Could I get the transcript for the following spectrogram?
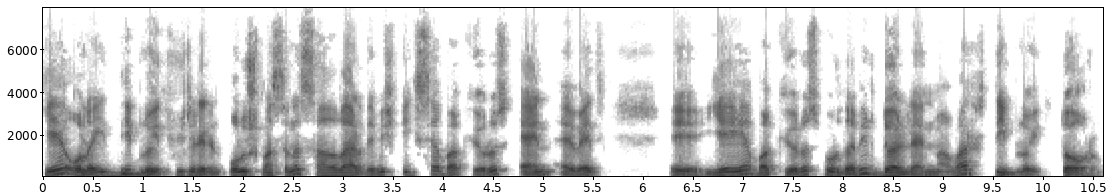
Y olayı diploid hücrelerin oluşmasını sağlar demiş. X'e bakıyoruz. N evet. E, Y'ye bakıyoruz. Burada bir döllenme var. Diploid doğru.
